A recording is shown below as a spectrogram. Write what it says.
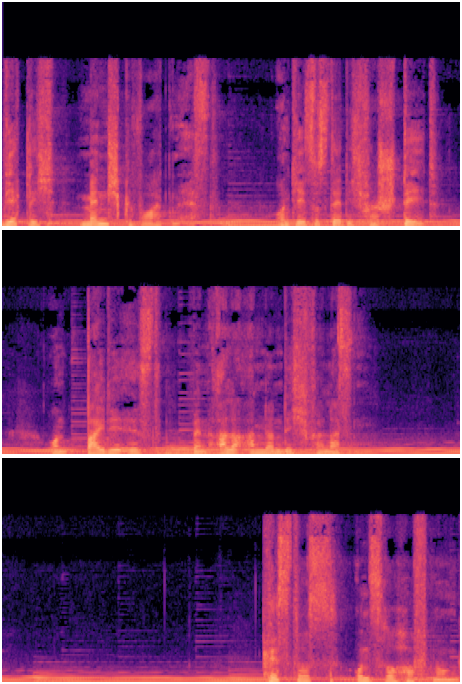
wirklich Mensch geworden ist und Jesus, der dich versteht und bei dir ist, wenn alle anderen dich verlassen. Christus unsere Hoffnung,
